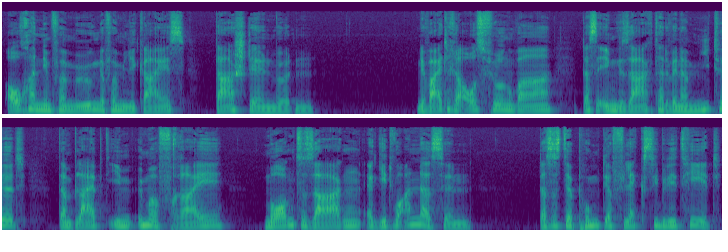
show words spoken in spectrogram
auch an dem Vermögen der Familie Geis darstellen würden. Eine weitere Ausführung war, dass er eben gesagt hat, wenn er mietet, dann bleibt ihm immer frei, morgen zu sagen, er geht woanders hin. Das ist der Punkt der Flexibilität,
